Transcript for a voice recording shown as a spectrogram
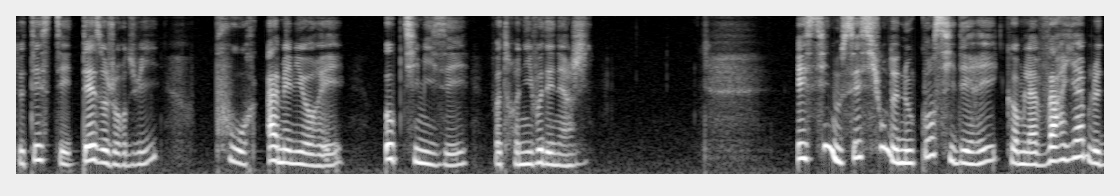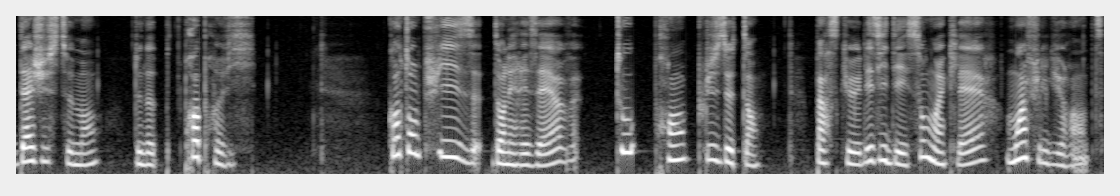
de tester dès aujourd'hui pour améliorer, optimiser votre niveau d'énergie? Et si nous cessions de nous considérer comme la variable d'ajustement de notre propre vie? Quand on puise dans les réserves, tout prend plus de temps parce que les idées sont moins claires, moins fulgurantes,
